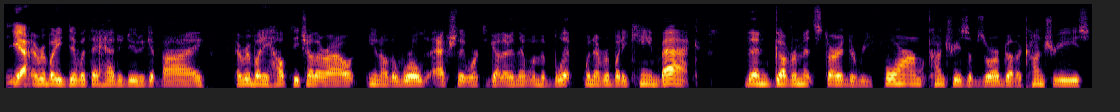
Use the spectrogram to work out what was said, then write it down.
Yeah. Everybody did what they had to do to get by. Everybody helped each other out. You know, the world actually worked together. And then when the blip, when everybody came back, then government started to reform. Countries absorbed other countries.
